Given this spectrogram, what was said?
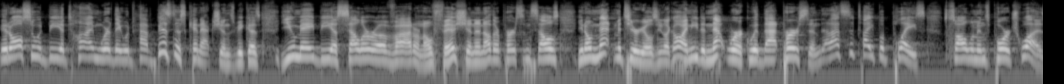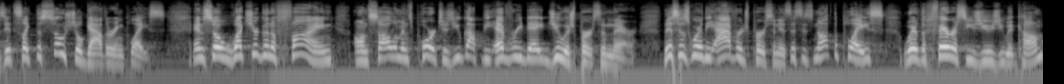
It also would be a time where they would have business connections because you may be a seller of, I don't know, fish, and another person sells, you know, net materials. And you're like, oh, I need to network work with that person. That's the type of place Solomon's porch was. It's like the social gathering place. And so, what you're going to find on Solomon's porch is you got the everyday Jewish person there. This is where the average person is. This is not the place where the Pharisees usually would come.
